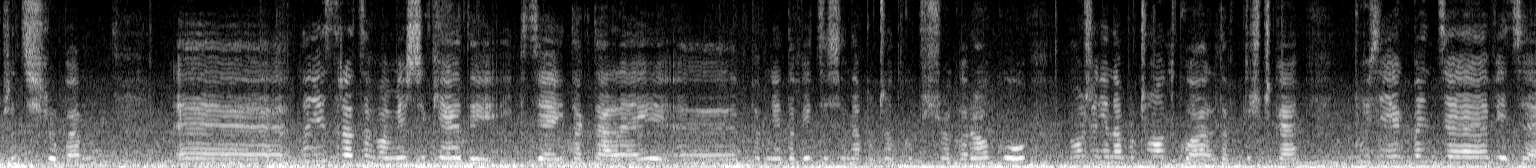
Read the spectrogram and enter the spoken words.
przed ślubem. No nie zdradzam Wam jeszcze kiedy i gdzie i tak dalej. Pewnie dowiecie się na początku przyszłego roku. Może nie na początku, ale tam troszeczkę później jak będzie, wiecie,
